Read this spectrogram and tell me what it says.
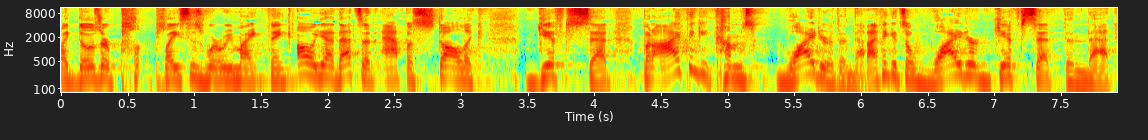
Like those are pl- places where we might think, oh, yeah, that's an apostolic gift set. But I think it comes wider than that. I think it's a wider gift set than that.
